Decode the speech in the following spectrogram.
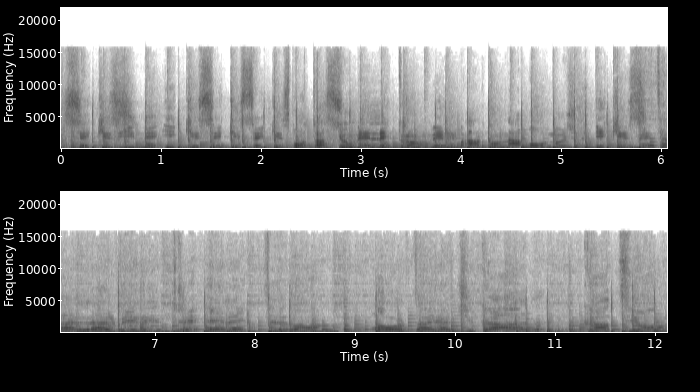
18 yine 2 8 8 Potasyum elektron verip argona olmuş ikiz. Metaller verince elektron ortaya çıkar. Katyon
